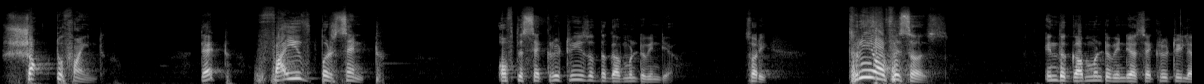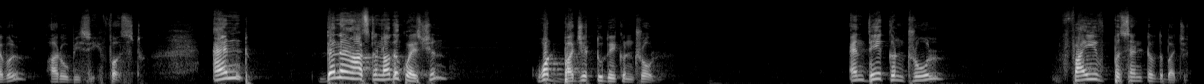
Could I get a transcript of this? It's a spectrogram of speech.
shocked to find that 5% of the secretaries of the government of India, sorry, three officers in the government of India secretary level are OBC first. And then I asked another question, what budget do they control? And they control 5% of the budget.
